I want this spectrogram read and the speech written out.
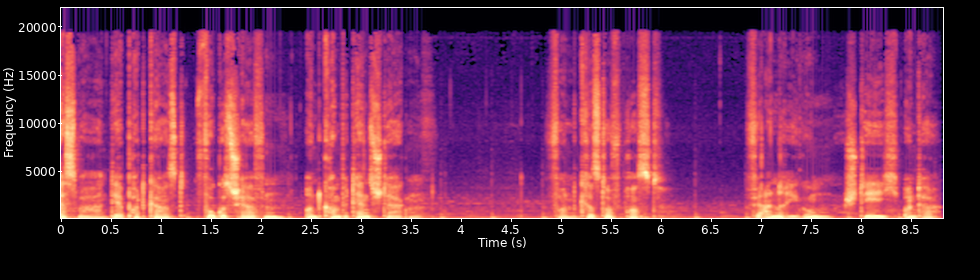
Das war der Podcast Fokus schärfen und Kompetenz stärken von Christoph Post. Für Anregungen stehe ich unter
